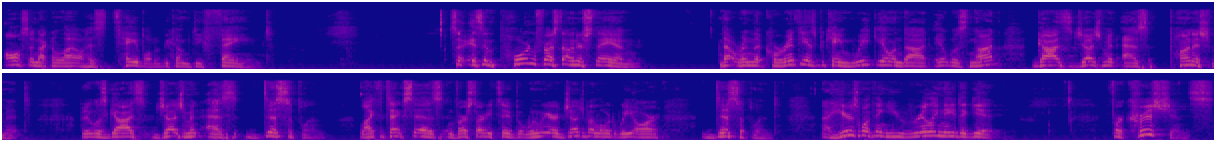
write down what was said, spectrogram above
also not going to allow His table to become defamed. So it's important for us to understand that when the Corinthians became weak, ill, and died, it was not God's judgment as punishment, but it was God's judgment as discipline. Like the text says in verse 32, but when we are judged by the Lord, we are disciplined. Now, here's one thing you really need to get for Christians,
